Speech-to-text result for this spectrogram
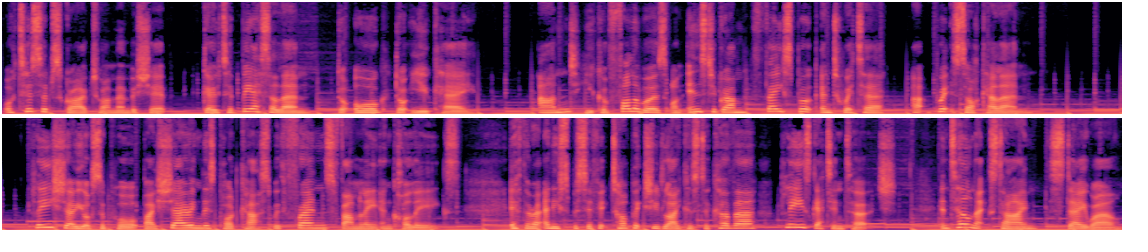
or to subscribe to our membership, go to bslm.org.uk. And you can follow us on Instagram, Facebook, and Twitter at BritSocLM. Please show your support by sharing this podcast with friends, family, and colleagues. If there are any specific topics you'd like us to cover, please get in touch. Until next time, stay well.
